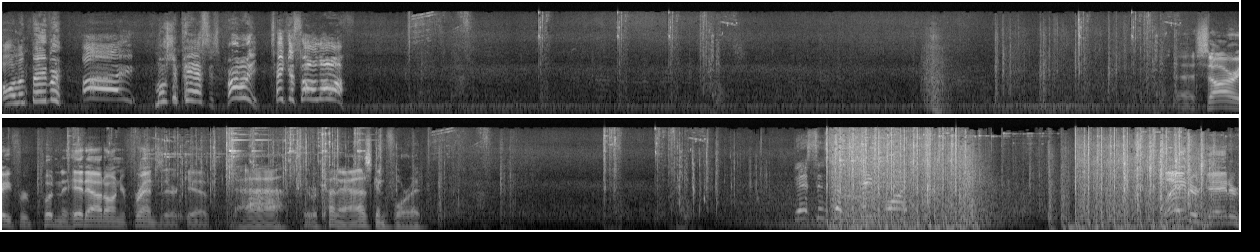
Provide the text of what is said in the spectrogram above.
All in favor? Aye! Motion passes. Hurry! Take us all off! Uh, sorry for putting a hit out on your friends there, Kev. Nah, they were kind of asking for it. This is the big one. Later, Gator.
